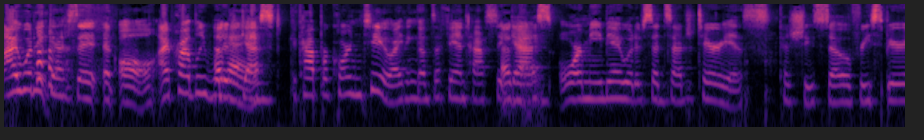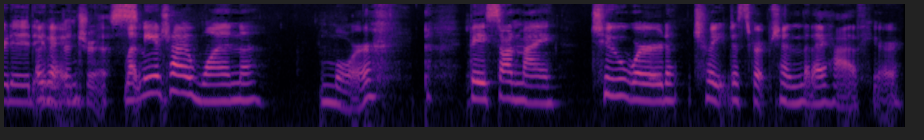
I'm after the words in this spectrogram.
I wouldn't guess it at all. I probably would have guessed Capricorn too. I think that's a fantastic Okay. guess. Or maybe I would have said Sagittarius because she's so free spirited and adventurous. Let me try one more based on my two word trait description that I have here.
